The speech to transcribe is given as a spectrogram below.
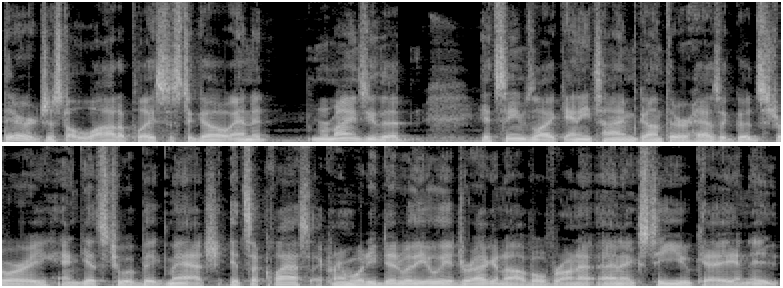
there are just a lot of places to go, and it reminds you that it seems like anytime Gunther has a good story and gets to a big match, it's a classic. Remember what he did with Ilya Dragunov over on NXT UK, and it,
